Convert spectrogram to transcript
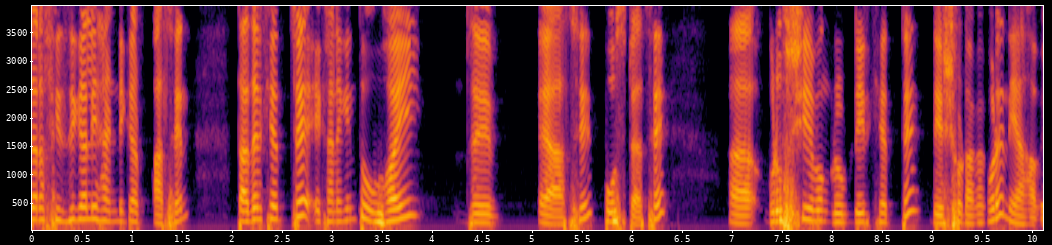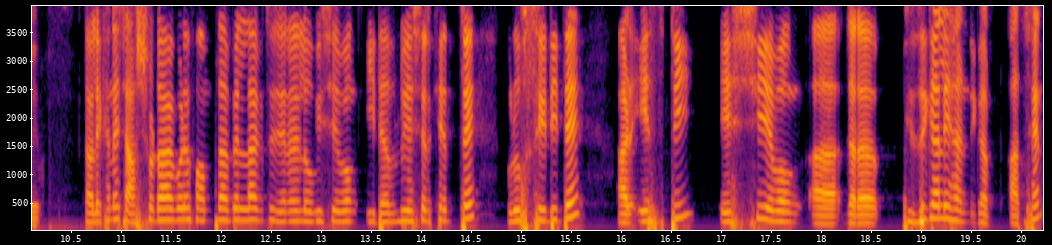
যারা ফিজিক্যালি হ্যান্ডিক্যাপ আছেন, তাদের ক্ষেত্রে এখানে কিন্তু উভয়ই যে আছে পোস্ট আছে। গ্রুপ সি এবং গ্রুপ ডির ক্ষেত্রে দেড়শো টাকা করে নেওয়া হবে। তাহলে এখানে চারশো টাকা করে ফর্ম ফিল আপের লাগছে জেনারেল ওবিসি এবং ইডাব্লিউএস এর ক্ষেত্রে। গ্রুপ সিডিতে আর এসটি এসসি এবং যারা ফিজিক্যালি হ্যান্ডিক্যাপ আছেন,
